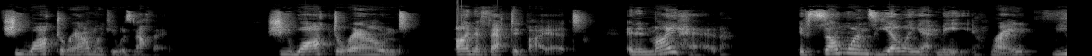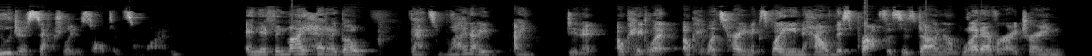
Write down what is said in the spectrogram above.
She walked around like it was nothing. She walked around unaffected by it. And in my head, if someone's yelling at me, right? You just sexually assaulted someone. And if in my head I go, that's what I, I didn't, okay, let, okay, let's try and explain how this process is done or whatever. I try and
